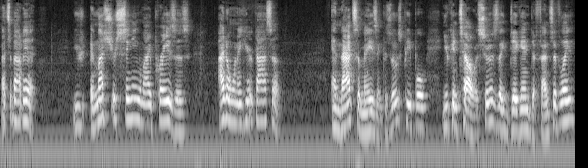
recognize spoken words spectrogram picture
That's about it. You, unless you're singing my praises, I don't want to hear gossip. And that's amazing because those people, you can tell as soon as they dig in defensively,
